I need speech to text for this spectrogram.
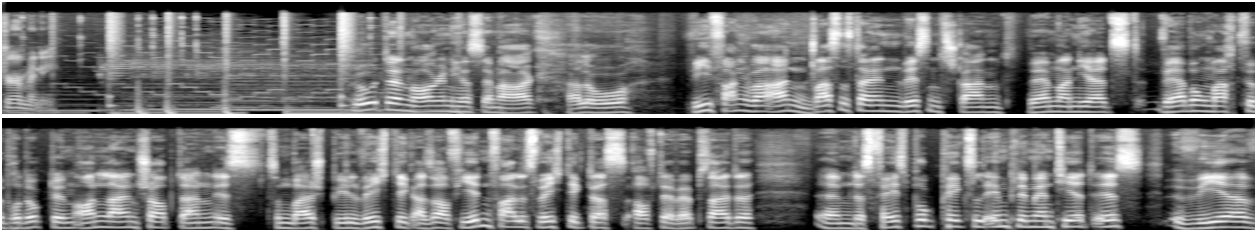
Germany. Guten Morgen, hier ist der Marc. Hallo. Wie fangen wir an? Was ist dein Wissensstand? Wenn man jetzt Werbung macht für Produkte im Online-Shop, dann ist zum Beispiel wichtig, also auf jeden Fall ist wichtig, dass auf der Webseite ähm, das Facebook-Pixel implementiert ist. Wir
